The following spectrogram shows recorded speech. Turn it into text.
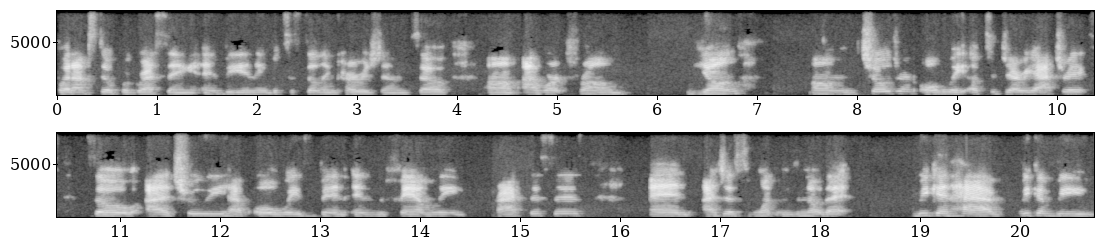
but I'm still progressing and being able to still encourage them. So um, I work from young um, children all the way up to geriatrics. So I truly have always been in the family practices. And I just want them to know that we can have we can be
